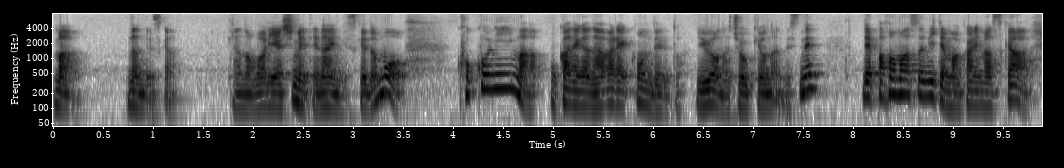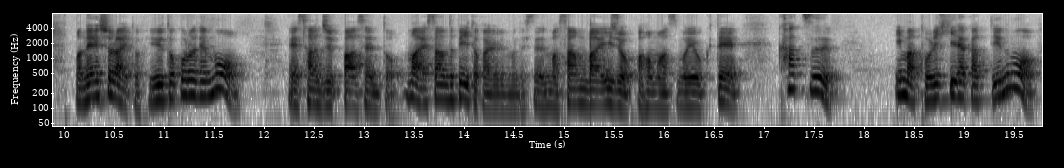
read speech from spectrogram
ー、まあ、何ですか、あの割合占めてないんですけども、ここに今お金が流れ込んでるというような状況なんですね。で、パフォーマンス見ても分かりますが、まあ、年初来というところでも30%、まあ、S&P とかよりもですね、まあ、3倍以上パフォーマンスも良くて、かつ今取引高っていうのも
